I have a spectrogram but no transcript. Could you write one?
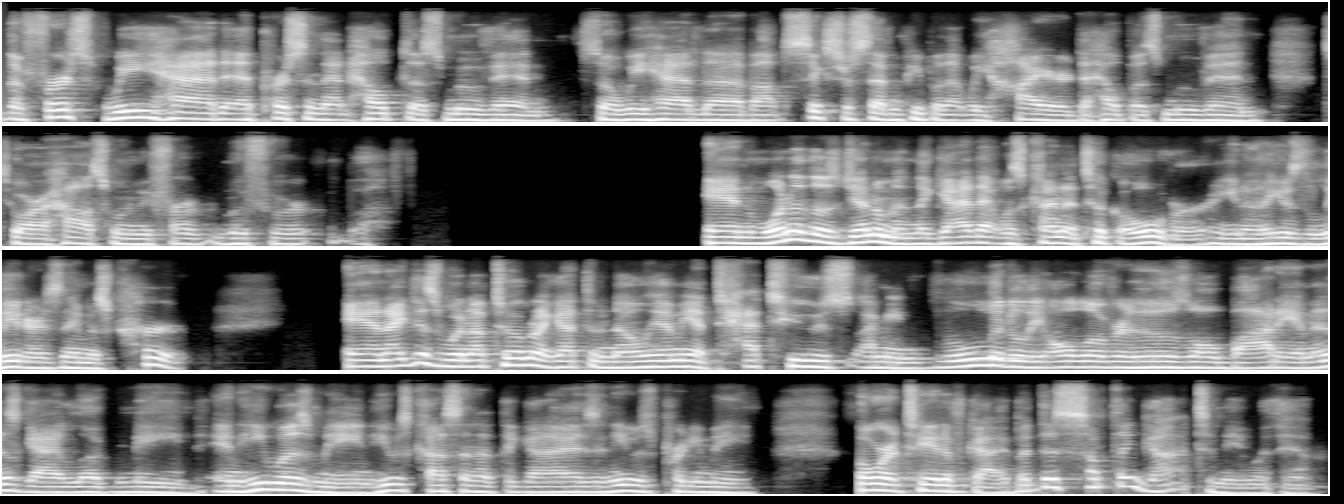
the first we had a person that helped us move in. So we had uh, about six or seven people that we hired to help us move in to our house when we first moved. For, and one of those gentlemen, the guy that was kind of took over, you know, he was the leader. His name was Kurt. And I just went up to him and I got to know him. He had tattoos, I mean, literally all over his whole body. And this guy looked mean. And he was mean. He was cussing at the guys and he was pretty mean, authoritative guy. But this something got to me with him.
